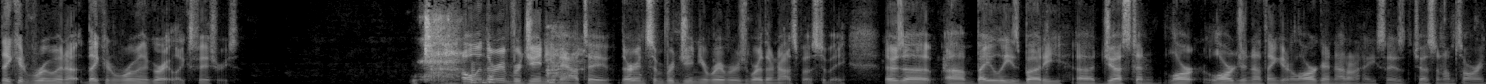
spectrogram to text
they could ruin a, they could ruin the Great Lakes fisheries. oh, and they're in Virginia now too. They're in some Virginia rivers where they're not supposed to be. There's a um, Bailey's buddy, uh, Justin Lar- Largen, I think, or Largan. I don't know how you say it, Justin. I'm sorry.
